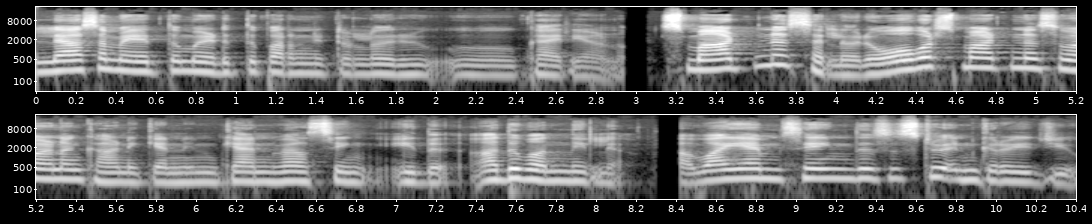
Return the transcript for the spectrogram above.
എല്ലാ സമയത്തും എടുത്ത് പറഞ്ഞിട്ടുള്ള ഒരു കാര്യമാണ്. സ്മാർട്ട്നെസ് അല്ല ഒരു ഓവർ സ്മാർട്ട്നെസ് വേണം കാണിക്കാൻ ഇൻ ക്യാൻവാസിങ് ഇത്. അത് വന്നില്ല. Why I'm saying this is to encourage you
